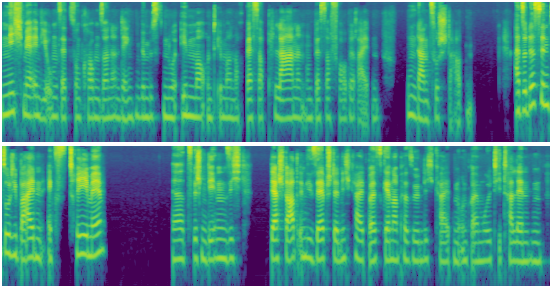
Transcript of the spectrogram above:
nicht mehr in die Umsetzung kommen, sondern denken, wir müssten nur immer und immer noch besser planen und besser vorbereiten, um dann zu starten. Also das sind so die beiden Extreme, äh, zwischen denen sich der Start in die Selbstständigkeit bei Scanner-Persönlichkeiten und bei Multitalenten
